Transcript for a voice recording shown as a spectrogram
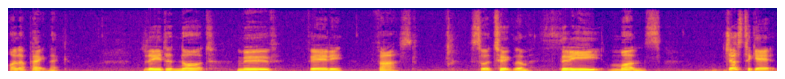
on a picnic. They did not move very fast. So it took them three months just to get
